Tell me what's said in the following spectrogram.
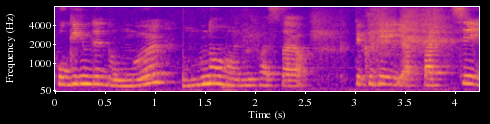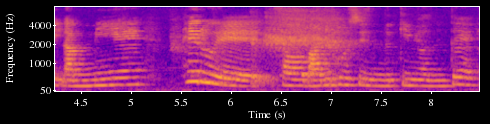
보기 힘든 동물 너무너무 많이 봤어요. 근데 그게 약 마치 남미의 페루에서 많이 볼 수 있는 느낌이었는데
